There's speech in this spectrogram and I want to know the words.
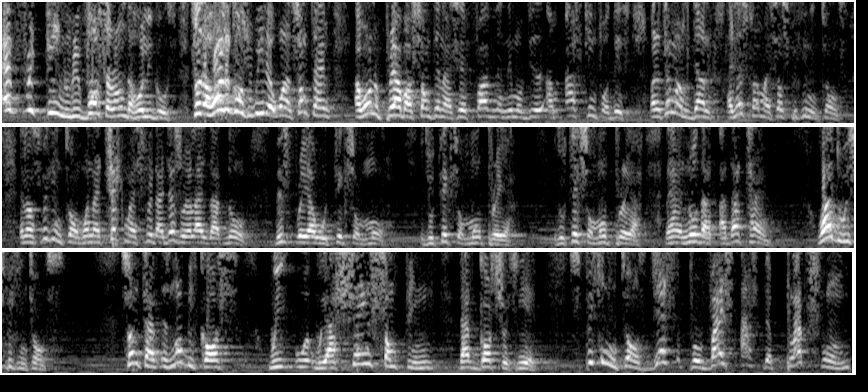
everything revolves around the Holy Ghost. So the Holy Ghost will be the one. Sometimes I want to pray about something. I say, Father, in the name of Jesus, I'm asking for this. By the time I'm done, I just find myself speaking in tongues. And I'm speaking in tongues. When I check my spirit, I just realize that no, this prayer will take some more. It will take some more prayer. It will take some more prayer. Then I know that at that time, why do we speak in tongues? Sometimes it's not because we, we are saying something that God should hear. Speaking in tongues just provides us the platform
